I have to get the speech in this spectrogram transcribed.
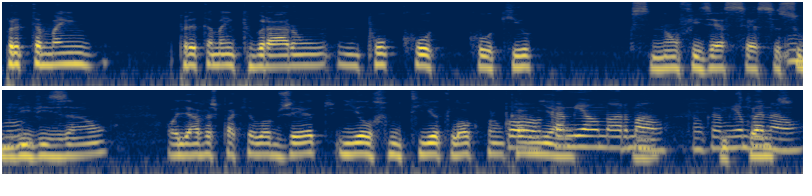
para também, para também quebrar um, um pouco com, com aquilo que se não fizesse Uhum. essa subdivisão, olhavas para aquele objeto e ele remetia-te logo para um Para caminhão. caminhão normal, é? para um E, caminhão portanto, banal.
